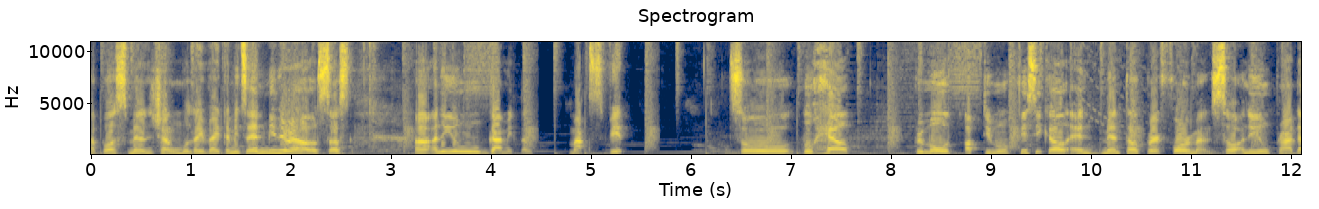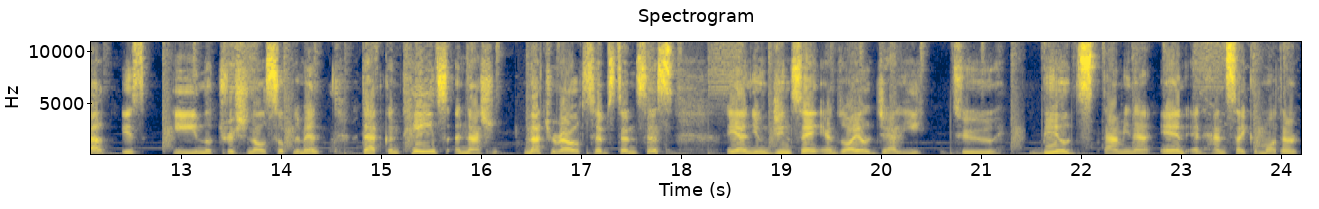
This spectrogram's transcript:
Tapos meron siyang multivitamins and minerals. So, ah, ano yung gamit ng MaxVit? So, to help promote optimal physical and mental performance. So, ano yung product is a nutritional supplement that contains a natu- natural substances. Ayan, yung ginseng and royal jelly to build stamina and enhance psychomotor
